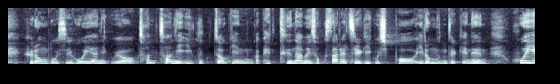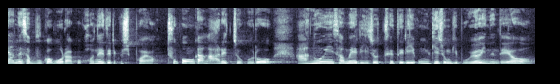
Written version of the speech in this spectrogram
그런 곳이 호이안이고요. 천천히 이국적인 뭔가 베트남의 속살을 즐기고 싶어 이런 분들께는 호이안에서 묵어보라고 권해드리고 싶어요. 투봉강 아래쪽으로 아노이 섬의 리조트들이 옹기종기 모여 있는데요.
